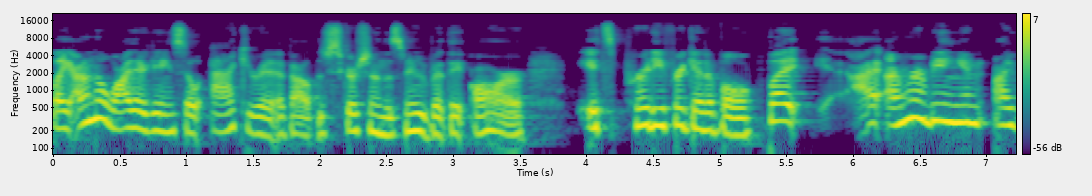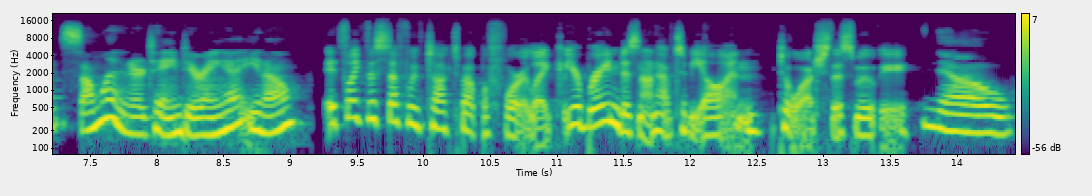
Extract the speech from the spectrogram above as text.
Like, I don't know why they're getting so accurate about the description of this movie, but they are. It's pretty forgettable. But I, I remember being in, I somewhat entertained during it, you know? It's like the stuff we've talked about before. Like your brain does not have to be on to watch this movie. No.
